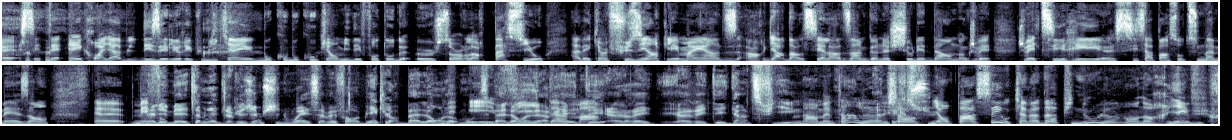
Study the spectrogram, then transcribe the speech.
Euh, C'était incroyable. Des élus républicains, beaucoup, beaucoup, qui ont mis des photos de eux sur leur patio avec un fusil entre les mains en, en regardant le ciel en disant I'm gonna shoot it down. Donc je vais, je vais tirer euh, si ça passe au-dessus de ma maison. Euh, mais Mais, faut- mais le régime chinois, il savait fort bien que leur ballon, leur maudit ballon, aurait, été, aurait, été identifié. mais en même temps, là, Richard, ils ont passé au Canada, puis nous, là, on n'a rien vu.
